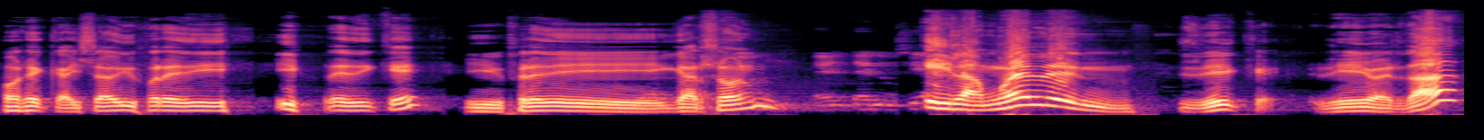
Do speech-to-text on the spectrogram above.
Jorge Caicedo y Freddy, ¿y Freddy qué? Y Freddy Garzón. Y la muelen. Sí, que, sí ¿verdad?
